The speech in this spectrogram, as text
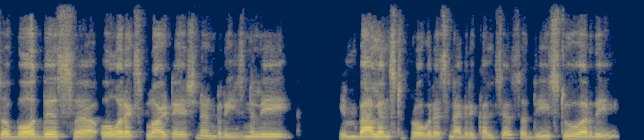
so both this over exploitation and regionally imbalanced progress in agriculture. So these two are the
